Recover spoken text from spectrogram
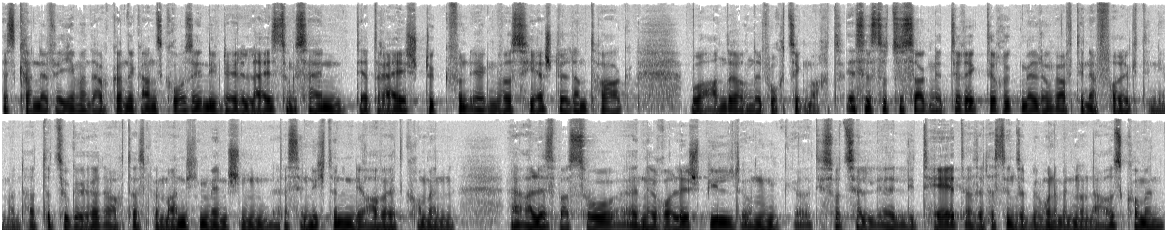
Es kann ja für jemand auch eine ganz große individuelle Leistung sein, der drei Stück von irgendwas herstellt am Tag wo ein anderer 150 macht. Es ist sozusagen eine direkte Rückmeldung auf den Erfolg, den jemand hat. Dazu gehört auch, dass bei manchen Menschen, dass sie nüchtern in die Arbeit kommen, äh, alles, was so eine Rolle spielt, um die Sozialität, also dass unsere Bewohner miteinander auskommen,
